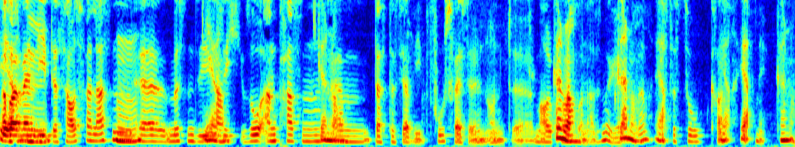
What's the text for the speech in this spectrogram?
Ja. Aber wenn die das Haus verlassen, äh, müssen sie Ja. sich so anpassen, Genau. ähm, dass das ja wie Fußfesseln und äh, Maulkorb Genau. und alles mögliche, Genau, oder? ja. Ist das zu krass? ja, ja, Nee. genau,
